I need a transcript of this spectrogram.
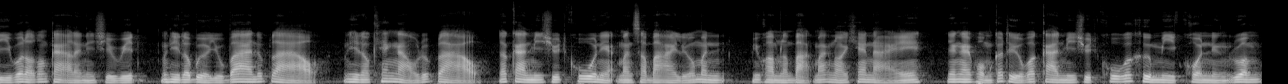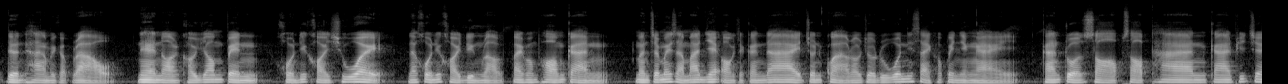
ดีๆ ว่าเราต้องการอะไรในชีวิตบางทีเราเบื่ออยู่บ้านหรือเปล่าบางทีเราแค่เหงาหรือเปล่า แล้วการมีชีวิตคู่เนี่ยมันสบายหรือว่ามันมีความลำบากมากน้อยแค่ไหน ยังไงผมก็ถือว่าการมีชีวิตคู่ก็คือมีคนหนึ่งร่วมเดินทางไปกับเรา แน่นอนเขาย่อมเป็นคนที่คอยช่วย และคนที่คอยดึงเราไปพร้อม ๆ กัน มันจะไม่สามารถแยกออกจากกันได้ จนกว่าเราจะรู้ว่านิสัยเขาเป็นยังไง การตรวจสอบสอบทาน การพิจาร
